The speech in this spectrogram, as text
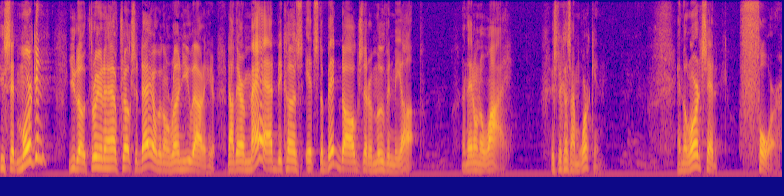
He said, Morgan, you load three and a half trucks a day, or we're going to run you out of here. Now, they're mad because it's the big dogs that are moving me up, and they don't know why. It's because I'm working. And the Lord said, Four.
